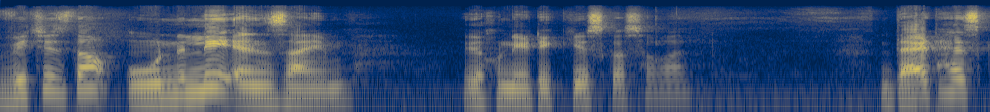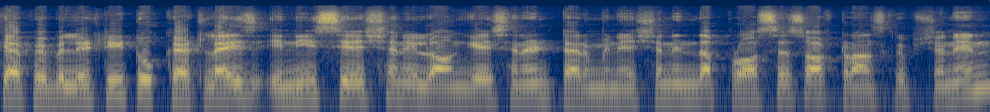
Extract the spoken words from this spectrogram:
Which is the only enzyme देखो नीट इक्कीस का सवाल? That has capability to catalyze initiation, elongation and termination in the process of transcription in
